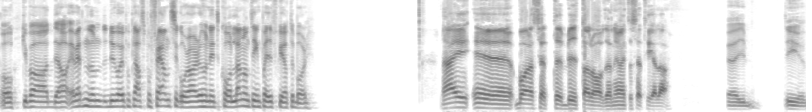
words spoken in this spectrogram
Och vad, ja, jag vet inte om du var ju på plats på Friends igår. Har du hunnit kolla någonting på IFK Göteborg? Nej, eh, bara sett eh, bitar av den. Jag har inte sett hela. Eh, det är ju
